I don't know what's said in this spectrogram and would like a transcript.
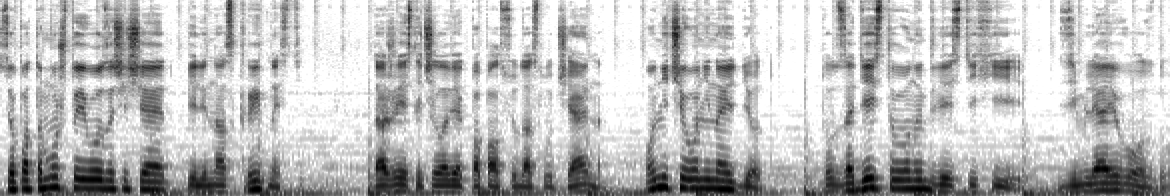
Все потому, что его защищает пелена скрытности. Даже если человек попал сюда случайно, он ничего не найдет. Тут задействованы две стихии – земля и воздух.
